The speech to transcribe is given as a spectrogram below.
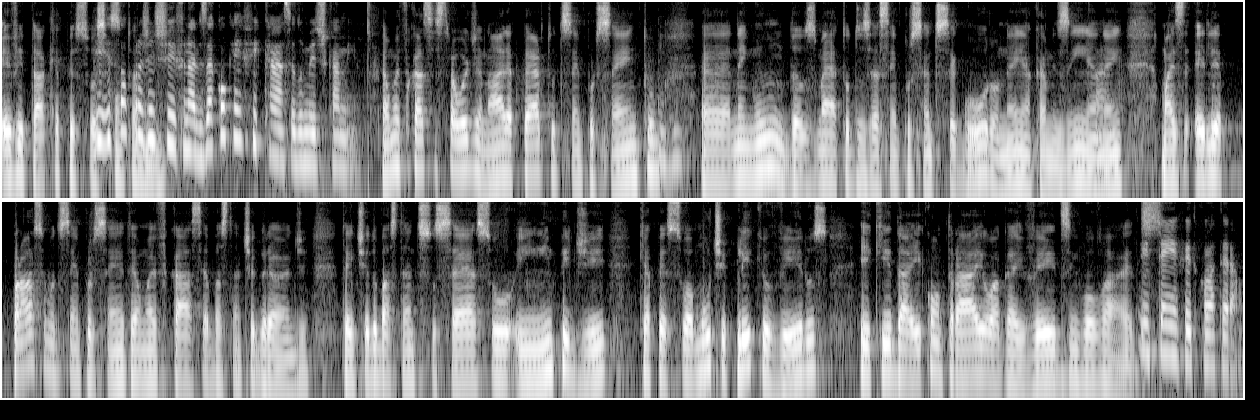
evitar que a pessoa e se E só para a gente finalizar, qual é a eficácia do medicamento? É uma eficácia extraordinária, perto de 100%. Uhum. É, nenhum dos métodos é 100% seguro, nem a camisinha, ah. nem... Mas ele é próximo de 100%, é uma eficácia bastante grande. Tem tido bastante sucesso em impedir que a pessoa multiplique o vírus e que daí contraia o HIV e desenvolva a AIDS. E tem efeito colateral?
